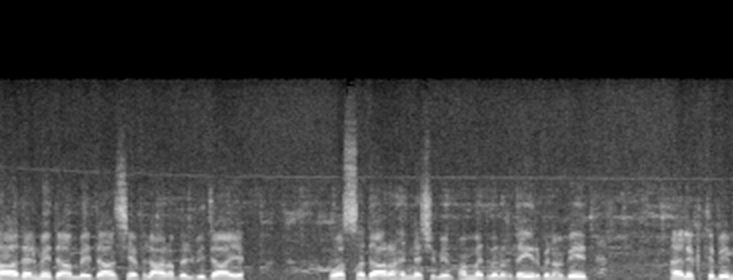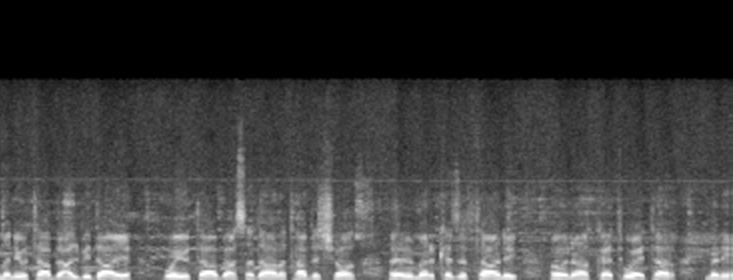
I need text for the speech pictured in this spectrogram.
هذا الميدان ميدان سيف العرب. البداية والصدارة النشمي محمد بن غدير بن عبيد. الاكتبي من يتابع البداية ويتابع صدارة هذا الشوط. المركز الثاني هناك تويتر من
